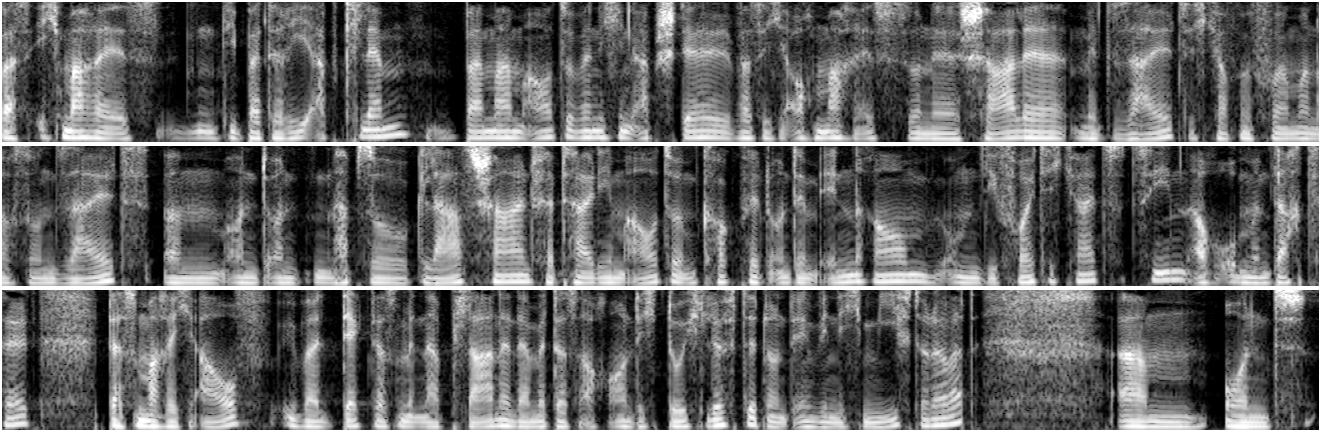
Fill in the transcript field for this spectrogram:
was ich mache, ist die Batterie abklemmen bei meinem Auto, wenn ich ihn abstelle. Was ich auch mache, ist so eine Schale mit Salz. Ich kaufe mir vorher immer noch so ein Salz ähm, und, und habe so Glasschalen, verteile die im Auto, im Cockpit und im Innenraum, um die Feuchtigkeit zu ziehen, auch oben im Dachzelt. Das mache ich auf, überdeck das mit einer Plane, damit das auch ordentlich durchlüftet und irgendwie nicht mieft oder was. Ähm, und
